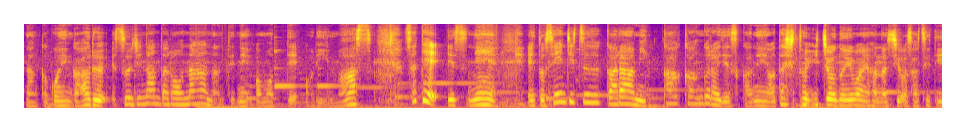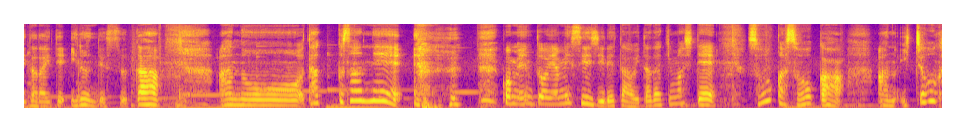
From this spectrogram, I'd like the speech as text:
なんかご縁がある数字なんだろうななんてね思っております。さてですねえっと先日から3日間ぐらいですかね私の胃腸の弱い話をさせていただいているんですがあのー、たくさんね コメントやメッセージレターをいただきましてそうかそうかあの胃腸が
